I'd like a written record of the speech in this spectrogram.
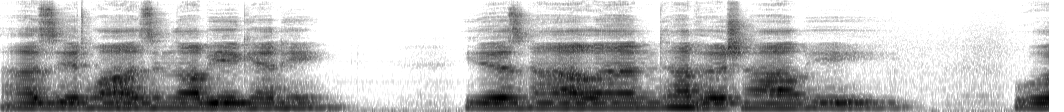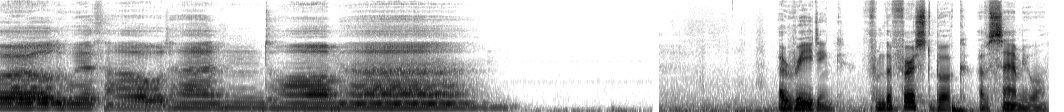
as it was in the beginning, is now, and ever shall be, world without end. Amen. A reading from the first book of Samuel.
